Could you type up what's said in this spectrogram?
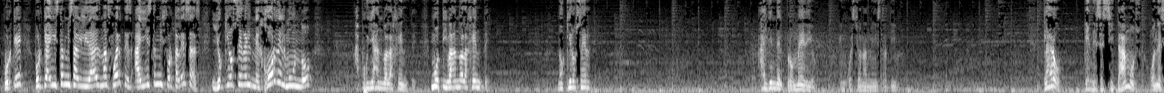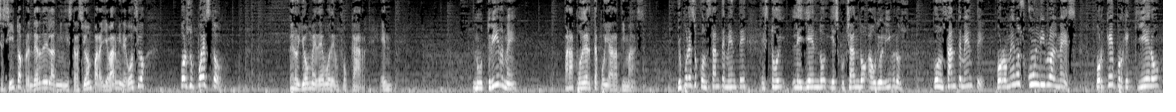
¿Por qué? Porque ahí están mis habilidades más fuertes, ahí están mis fortalezas. Y yo quiero ser el mejor del mundo apoyando a la gente, motivando a la gente. No quiero ser alguien del promedio en cuestión administrativa. Claro que necesitamos o necesito aprender de la administración para llevar mi negocio, por supuesto. Pero yo me debo de enfocar en nutrirme para poderte apoyar a ti más. Yo por eso constantemente estoy leyendo y escuchando audiolibros. Constantemente. Por lo menos un libro al mes. ¿Por qué? Porque quiero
